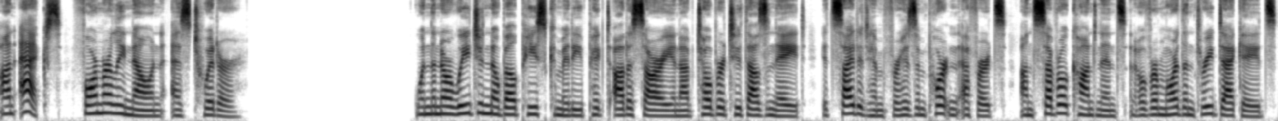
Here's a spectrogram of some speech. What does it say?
On X, formerly known as Twitter. When the Norwegian Nobel Peace Committee picked Ahtisaari in October 2008, it cited him for his important efforts, on several continents and over more than three decades,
